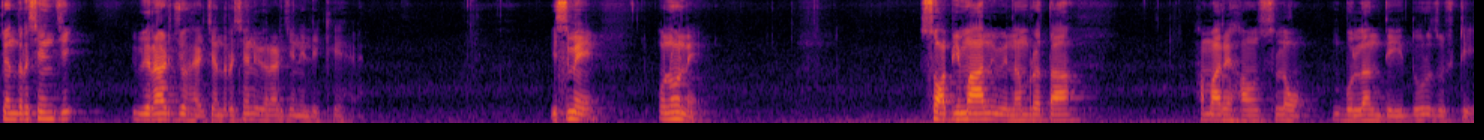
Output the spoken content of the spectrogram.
चंद्रसेन जी, विराट जो है, चंद्रसेन विराट जी ने लिखे हैं। इसमें उन्होंने स्वाभिमान, विनम्रता, हमारे हौसलों, बुलंदी, दूरदृष्टि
